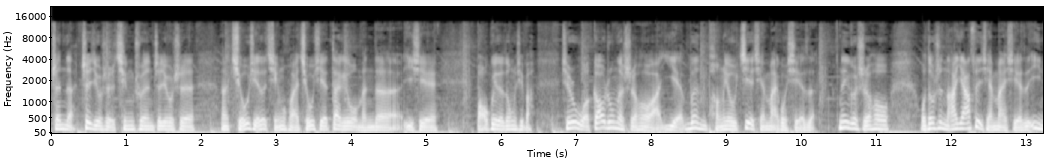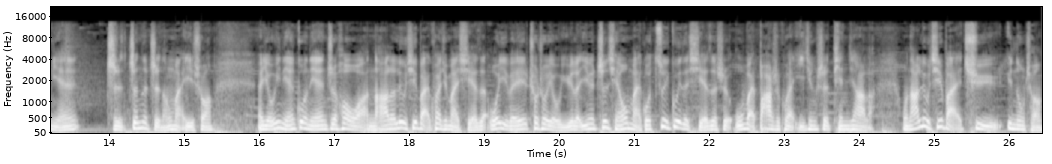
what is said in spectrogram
真的，这就是青春，这就是呃球鞋的情怀，球鞋带给我们的一些宝贵的东西吧。其实我高中的时候啊，也问朋友借钱买过鞋子，那个时候我都是拿压岁钱买鞋子，一年只真的只能买一双。有一年过年之后啊，拿了六七百块去买鞋子，我以为绰绰有余了，因为之前我买过最贵的鞋子是五百八十块，已经是天价了。我拿六七百去运动城，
